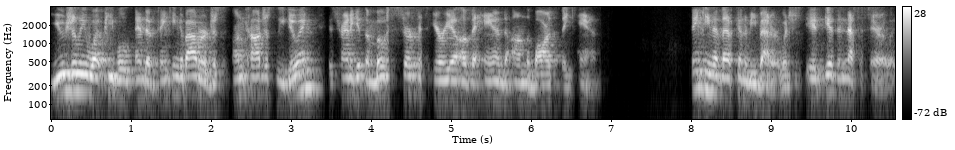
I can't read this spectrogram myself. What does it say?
usually what people end up thinking about or just unconsciously doing is trying to get the most surface area of the hand on the bar that they can thinking that that's going to be better which it isn't necessarily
